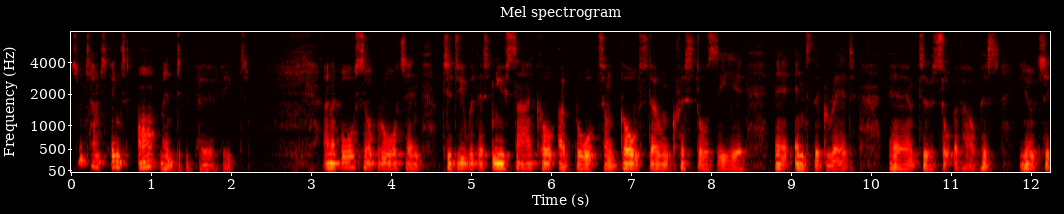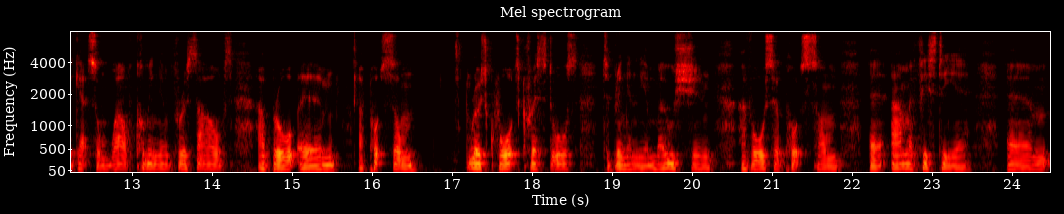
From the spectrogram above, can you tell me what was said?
sometimes things aren't meant to be perfect. And I've also brought in, to do with this new cycle, I've brought some goldstone crystals here uh, into the grid uh, to sort of help us, you know, to get some wealth coming in for ourselves. I've brought, um, I've put some rose quartz crystals to bring in the emotion. I've also put some uh, amethyst here um,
